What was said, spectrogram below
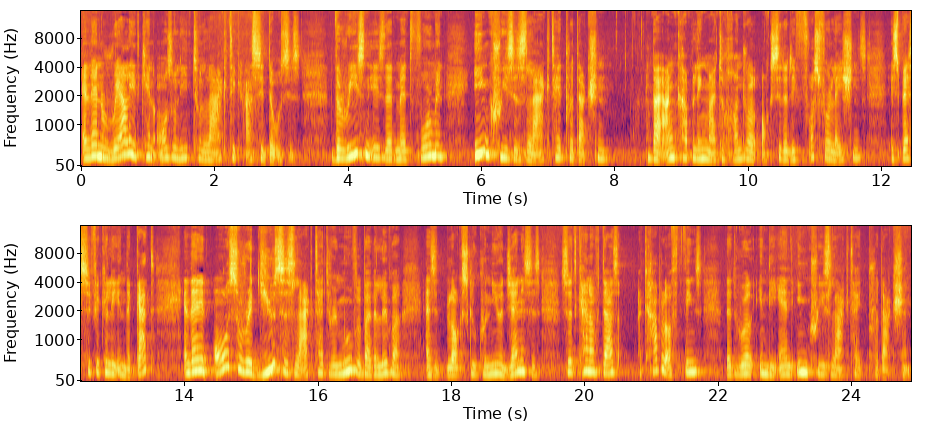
And then, rarely, it can also lead to lactic acidosis. The reason is that metformin increases lactate production by uncoupling mitochondrial oxidative phosphorylations, specifically in the gut. And then it also reduces lactate removal by the liver as it blocks gluconeogenesis. So it kind of does a couple of things that will, in the end, increase lactate production.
